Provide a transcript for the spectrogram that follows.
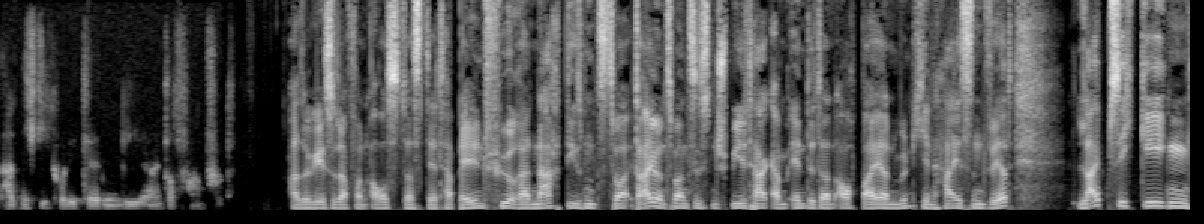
hat nicht die Qualitäten wie Eintracht Frankfurt. Also gehst du davon aus, dass der Tabellenführer nach diesem 23. Spieltag am Ende dann auch Bayern München heißen wird? Leipzig gegen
